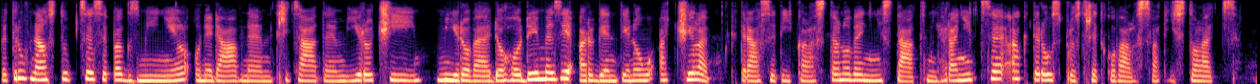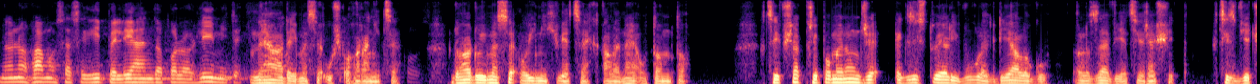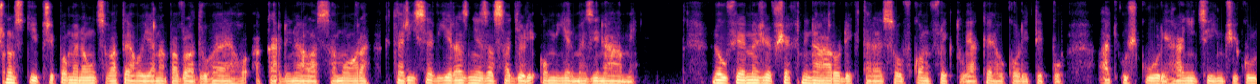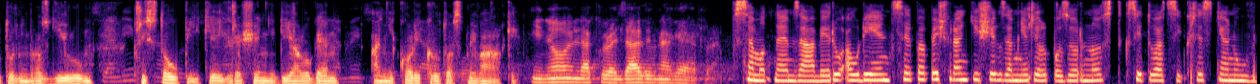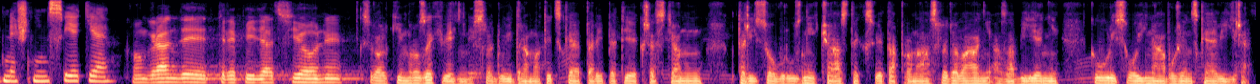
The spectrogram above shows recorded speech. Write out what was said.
Petrův nástupce se pak zmínil o nedávném 30. výročí mírové dohody mezi Argentinou a Chile, která se týkala stanovení státní hranice a kterou zprostředkoval svatý stolec. No nos vamos a seguir peleando por los límites. Nehádejme se už o hranice. Dohadujme se o jiných věcech, ale ne o tomto. Chci však připomenout, že existuje-li vůle k dialogu, lze věci řešit. Chci s vděčností připomenout svatého Jana Pavla II. a kardinála Samora, kteří se výrazně zasadili o mír mezi námi. Doufejme, že všechny národy, které jsou v konfliktu jakéhokoliv typu, ať už kvůli hranicím či kulturním rozdílům, přistoupí k jejich řešení dialogem a nikoli krutostmi války. no. V samotném závěru audience papež František zaměřil pozornost k situaci křesťanů v dnešním světě. S velkým rozechvěním sledují dramatické peripetie křesťanů, kteří jsou v různých částech světa pronásledováni a zabíjeni kvůli svojí náboženské víře.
